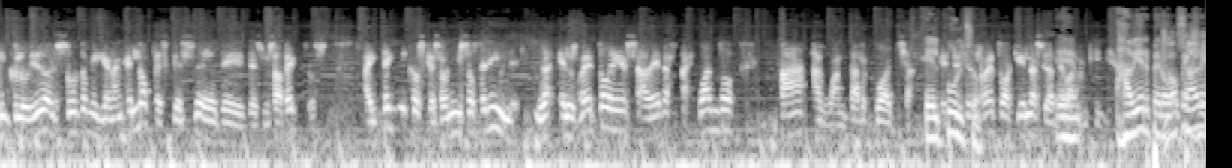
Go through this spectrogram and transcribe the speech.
incluido el zurdo Miguel Ángel López, que es eh, de, de sus afectos. Hay técnicos que son insostenibles. La- el reto es saber hasta cuándo va a aguantar Coacha. El Ese pulso. Es el reto aquí en la ciudad de Eh, Barranquilla. Javier, pero Yo me sabe...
